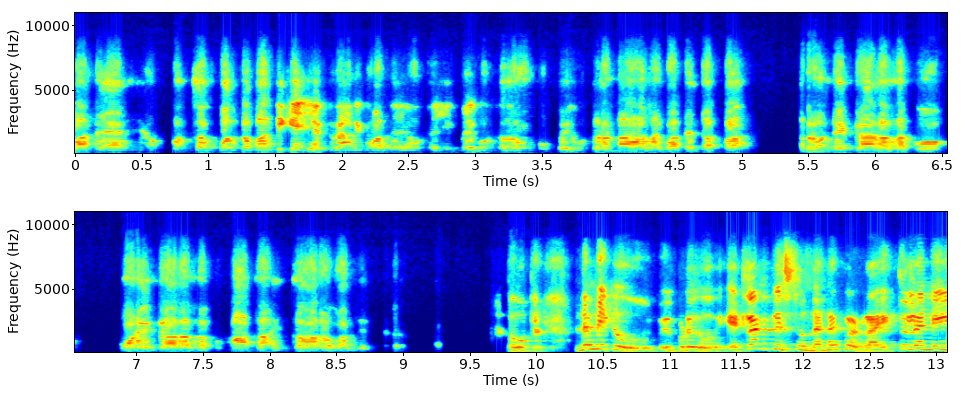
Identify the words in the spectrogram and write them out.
పడ్డాయని కొంత కొంతమందికి ఎకరానికి పడ్డాయి. ఒక ఇరవై గుంటలు ముప్పై గుంటలు ఉన్న వాళ్ళకి పడ్డాయి తప్ప రెండు ఎకరాలకు మూడు ఎకరాలకు మాత్రం ఇంతవరకు మేడం. ఓకే. అంటే మీకు ఇప్పుడు ఎట్లా అనిపిస్తుంది అంటే ఇప్పుడు రైతులని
